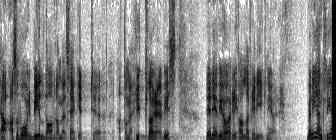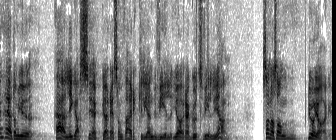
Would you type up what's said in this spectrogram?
ja, alltså vår bild av dem är säkert eh, att de är hycklare, visst. Det är det vi hör i alla predikningar. Men egentligen är de ju ärliga sökare som verkligen vill göra Guds vilja. Sådana som du och jag.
